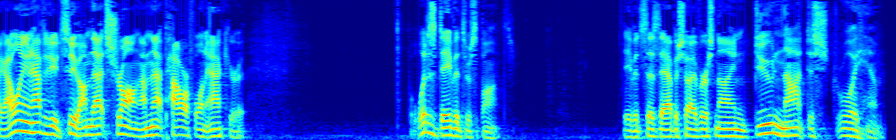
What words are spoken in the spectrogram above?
Like, I won't even have to do two. I'm that strong. I'm that powerful and accurate. But what is David's response? David says to Abishai, verse 9, Do not destroy him,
